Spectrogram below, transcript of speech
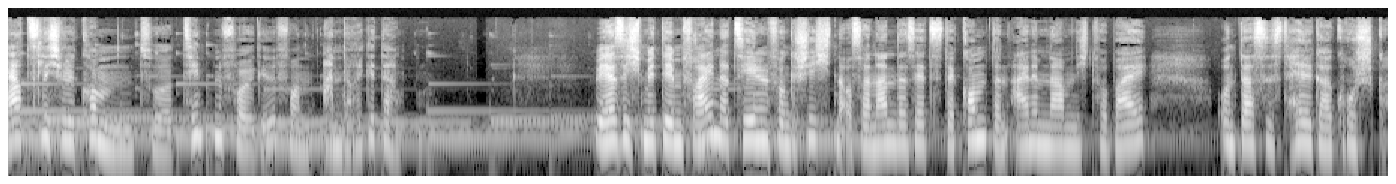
Herzlich willkommen zur zehnten Folge von Andere Gedanken. Wer sich mit dem freien Erzählen von Geschichten auseinandersetzt, der kommt an einem Namen nicht vorbei, und das ist Helga Gruschka.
